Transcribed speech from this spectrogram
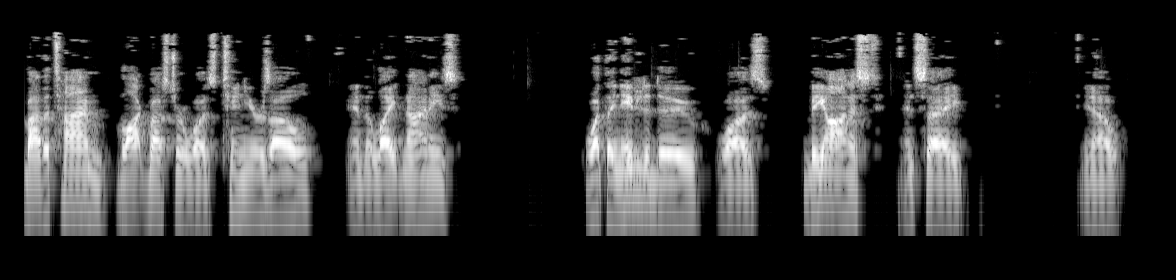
by the time Blockbuster was 10 years old in the late 90s, what they needed to do was be honest and say, you know,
